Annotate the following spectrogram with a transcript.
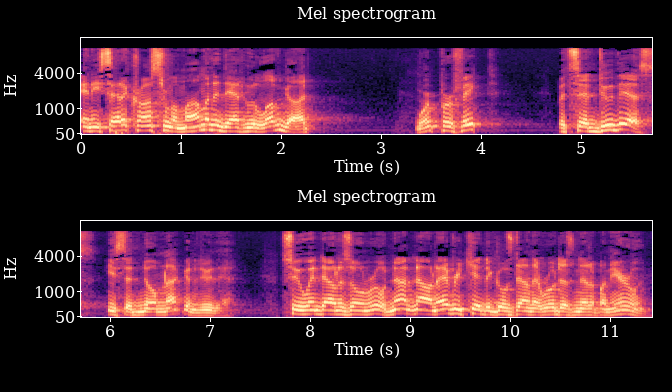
and he sat across from a mom and a dad who loved God, weren't perfect, but said, do this. He said, no, I'm not going to do that. So he went down his own road. Not now, and every kid that goes down that road doesn't end up on heroin,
